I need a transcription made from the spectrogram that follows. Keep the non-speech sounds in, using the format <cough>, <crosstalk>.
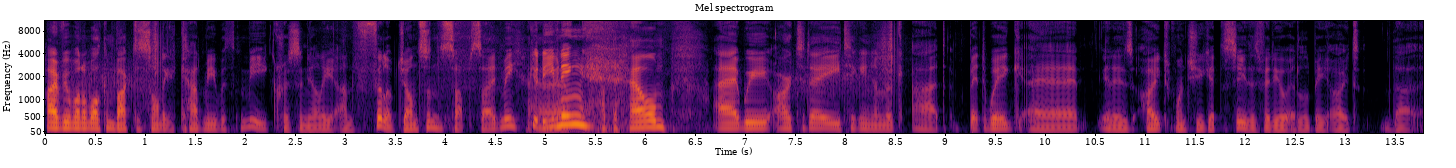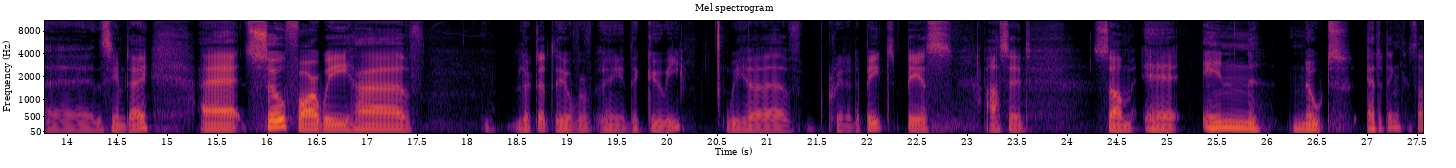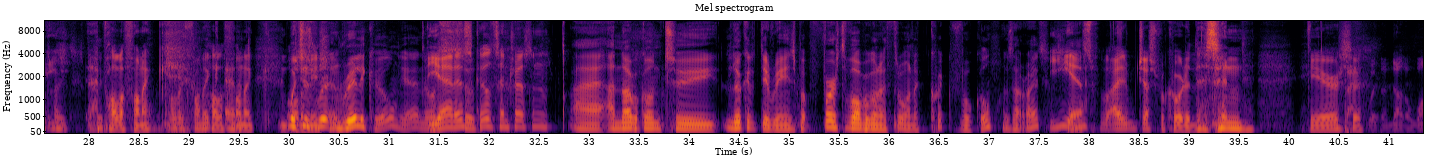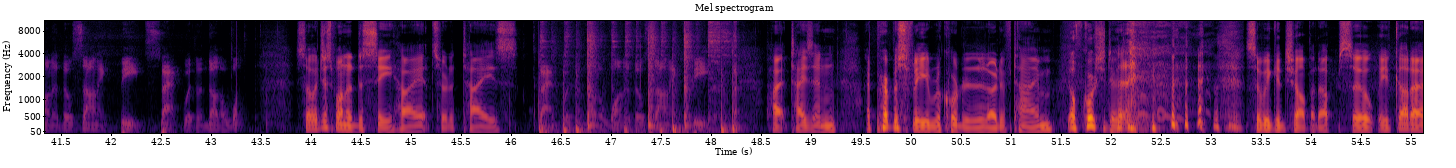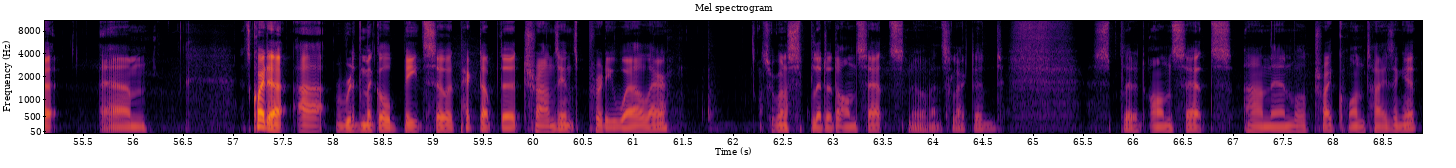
Hi everyone and welcome back to Sonic Academy with me, Chris Agnelli, and Philip Johnson sat beside me. Good uh, evening. At the helm. Uh, we are today taking a look at Bitwig. Uh, it is out once you get to see this video. It'll be out that uh, the same day. Uh, so far, we have looked at the over uh, the GUI. We have created a beat, bass, acid, some uh, in note editing. Is that right? uh, polyphonic, Polyphonic edit- polyphonic Which is re- really cool. Yeah, no, yeah, it it's so- cool. It's interesting. uh, and now we're going to look at the range. But first of all, we're going to throw in a quick vocal. Is that right? Yeah. Yes, I just recorded this in here, so with another one of those sonic beats. Back with another one. so I just wanted to see how it sort of ties Back with another one of those sonic beats. how it ties in. I purposefully recorded it out of time Of course you did. <laughs> <laughs> so we could chop it up. So we've got a um, it's quite a, a rhythmical beat, so it picked up the transients pretty well there. So we're going to split it onsets. No event selected. Split it onsets, and then we'll try quantizing it.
